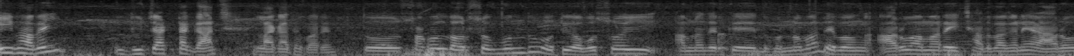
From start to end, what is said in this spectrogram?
এইভাবেই দু চারটা গাছ লাগাতে পারেন। তো সকল দর্শক বন্ধু, অতি অবশ্যই আপনাদেরকে ধন্যবাদ এবং আরও আমার এই ছাদ বাগানের আরও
